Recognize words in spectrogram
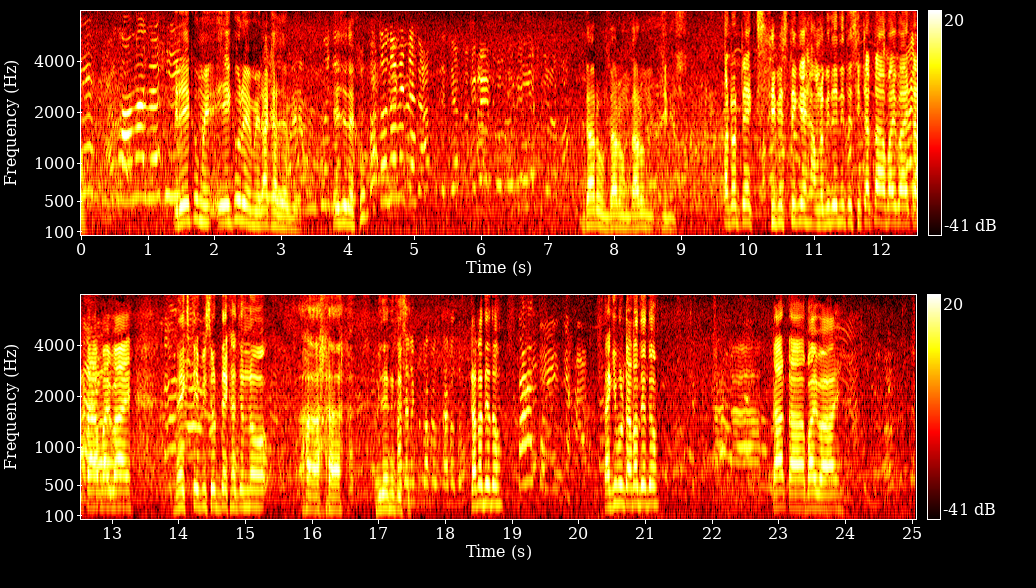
এটা একুমে একুরেমে রাখা যাবে। এই যে দেখো। দারুণ দারুণ দারুণ জিনিস। পাটোটেক সি বিচ থেকে আমরা বিদায় নিতেছি। Tata bye bye tata bye bye. Next episode দেখার জন্য বিদায় নিতেছি। টাটা দিয়ে দাও। রাকিবুল টাটা দিয়ে দাও। Tata bye bye.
